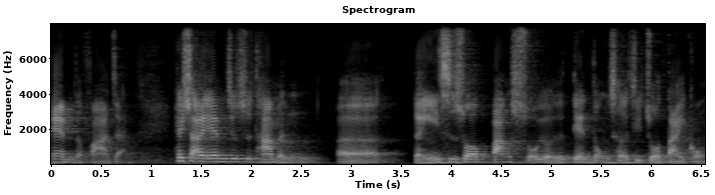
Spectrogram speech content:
M 的发展，H I M 就是他们呃。等于是说，帮所有的电动车去做代工，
